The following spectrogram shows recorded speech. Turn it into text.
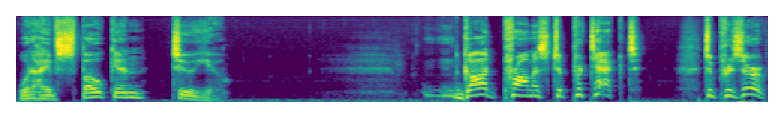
what I have spoken to you. God promised to protect to preserve,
